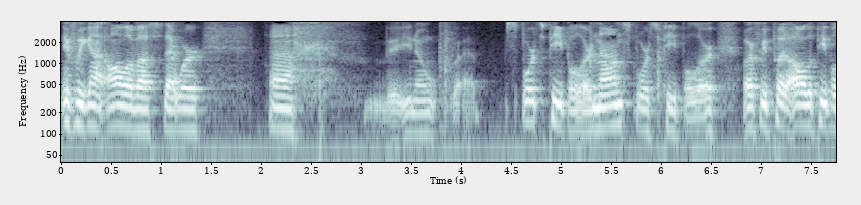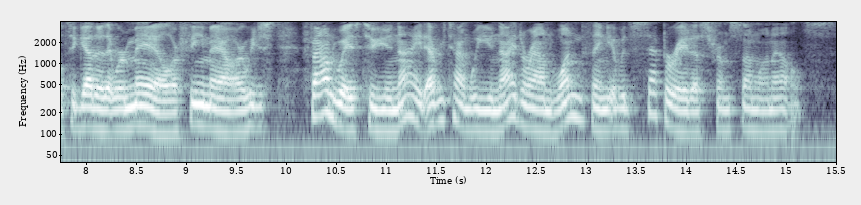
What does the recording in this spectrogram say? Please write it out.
If we got all of us that were, uh, you know, sports people or non-sports people or or if we put all the people together that were male or female or we just found ways to unite every time we unite around one thing it would separate us from someone else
